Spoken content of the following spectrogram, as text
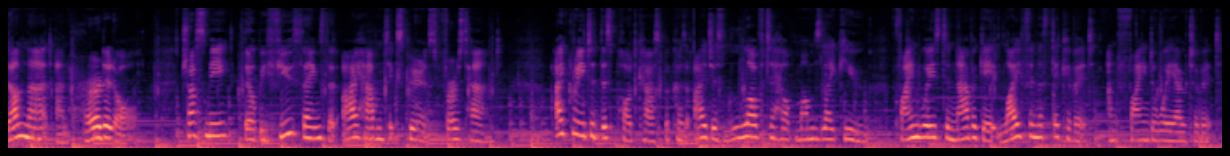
done that, and heard it all. Trust me, there'll be few things that I haven't experienced firsthand. I created this podcast because I just love to help mums like you find ways to navigate life in the thick of it and find a way out of it.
